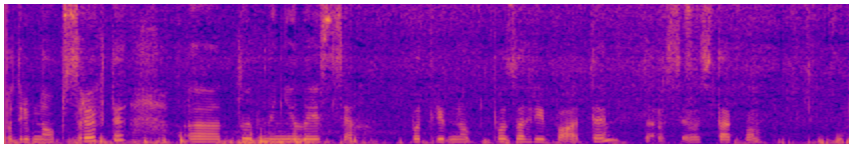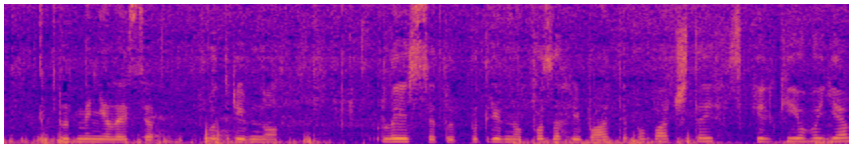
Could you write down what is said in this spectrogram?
потрібно обстригти. Тут мені листя потрібно позагрібати. Зараз я ось так вам. Тут мені листя потрібно листя тут потрібно позагрібати, побачите, скільки його є.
